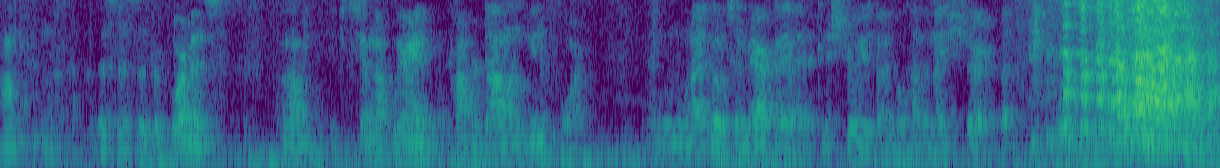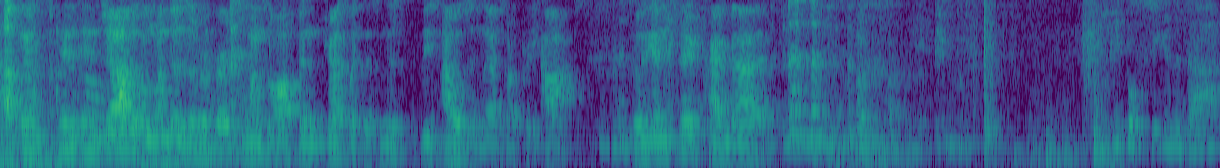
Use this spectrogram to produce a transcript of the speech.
Um, this is a performance, um, you can see I'm not wearing a proper Dalang uniform. And when, when I go to America, I, I can assure you that I will have a nice shirt, but in, in, in Java, when one does a rehearsal, one's often dressed like this, and this, these halogen lamps are pretty hot. So again, it's very pragmatic. Can people see in the back?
